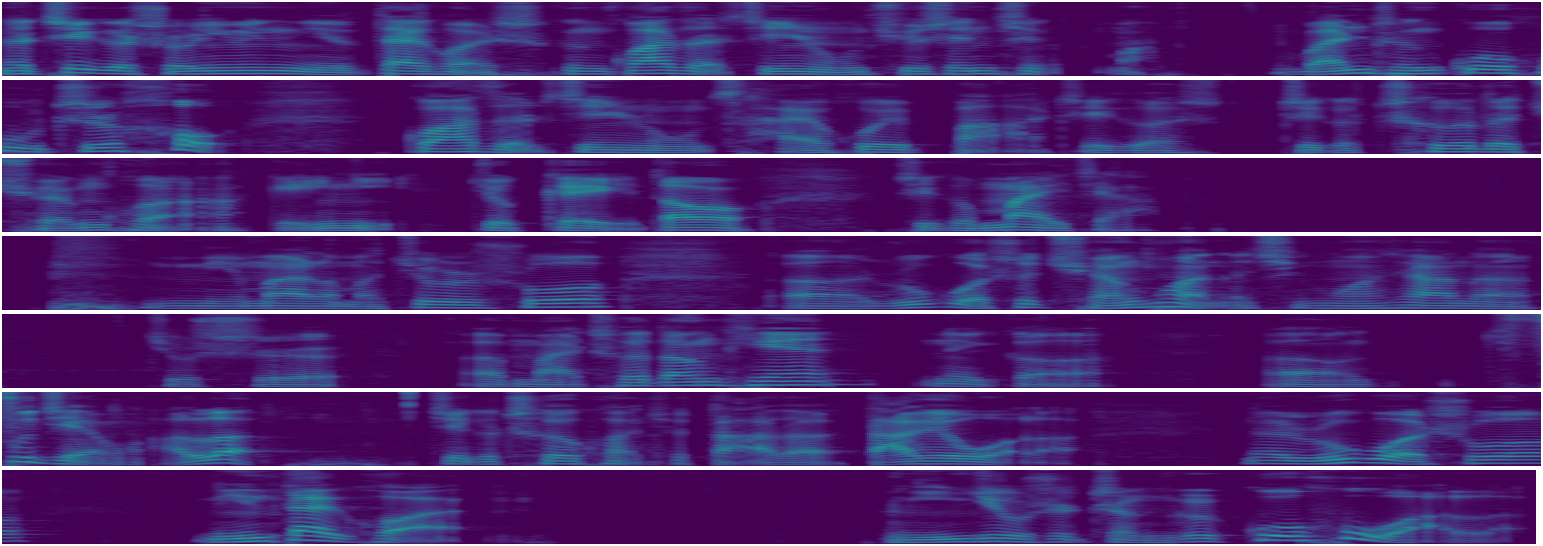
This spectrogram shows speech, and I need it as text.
那这个时候，因为你的贷款是跟瓜子金融去申请的嘛，完成过户之后，瓜子金融才会把这个这个车的全款啊给你，就给到这个卖家。你明白了吗？就是说，呃，如果是全款的情况下呢，就是呃买车当天那个呃复检完了，这个车款就打的打给我了。那如果说您贷款，您就是整个过户完了，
